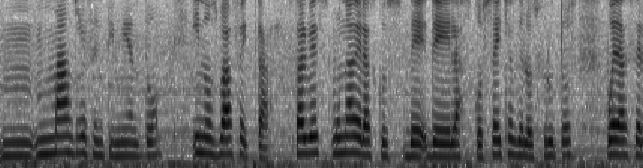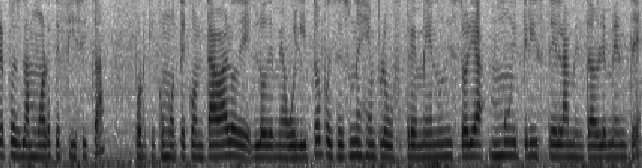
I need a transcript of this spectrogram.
más resentimiento y nos va a afectar. Tal vez una de las, de, de las cosechas de los frutos pueda ser pues la muerte física, porque como te contaba lo de, lo de mi abuelito, pues es un ejemplo tremendo, una historia muy triste, lamentablemente.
